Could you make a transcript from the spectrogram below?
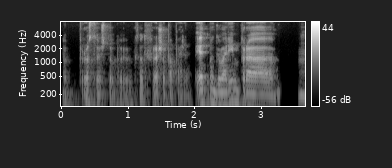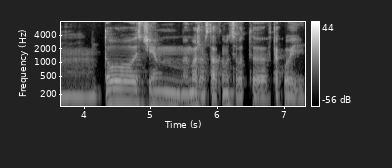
Ну, просто чтобы кто-то хорошо попарил. Это мы говорим про э, то, с чем мы можем столкнуться вот в такой э,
